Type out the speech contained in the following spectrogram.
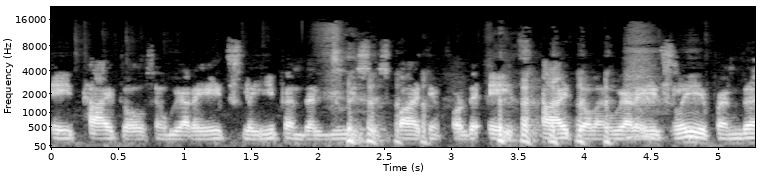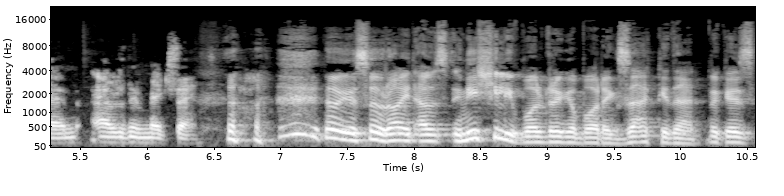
eight titles and we are eight sleep, and then Lewis is fighting for the eighth title and we are eight sleep, and then everything makes sense. no, you're so right. I was initially wondering about exactly that because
